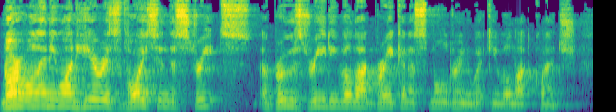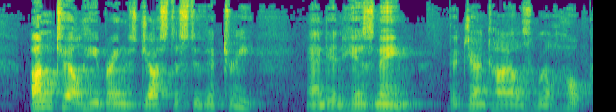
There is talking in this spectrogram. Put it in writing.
nor will anyone hear his voice in the streets. A bruised reed he will not break, and a smoldering wick he will not quench, until he brings justice to victory. And in his name the Gentiles will hope.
